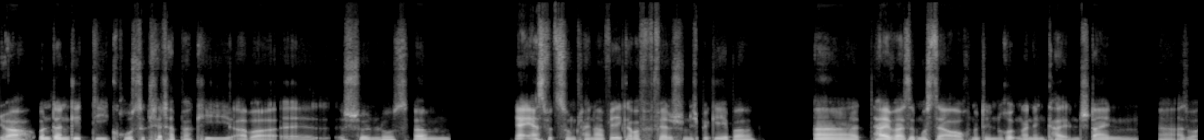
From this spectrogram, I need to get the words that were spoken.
Ja, und dann geht die große Kletterpartie aber, äh, schön los. Ähm, ja, erst wird's so 'n kleiner Weg, aber für Pferde schon nicht begehbar. Äh, teilweise musste er auch mit den Rücken an den kalten Stein, äh, also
